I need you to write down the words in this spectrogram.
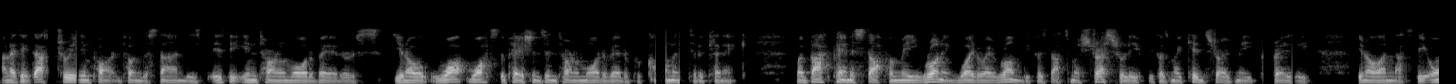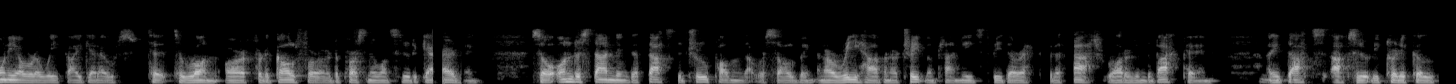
And I think that's really important to understand is, is the internal motivators. You know, what, what's the patient's internal motivator for coming to the clinic? My back pain is stopping me running. Why do I run? Because that's my stress relief because my kids drive me crazy you know, and that's the only hour a week I get out to, to run or for the golfer or the person who wants to do the gardening. So understanding that that's the true problem that we're solving and our rehab and our treatment plan needs to be directed at that rather than the back pain. Mm-hmm. I think that's absolutely critical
